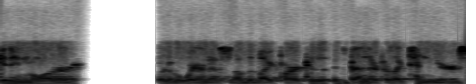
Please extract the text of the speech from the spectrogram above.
getting more sort of awareness of the bike park because it's been there for like 10 years.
